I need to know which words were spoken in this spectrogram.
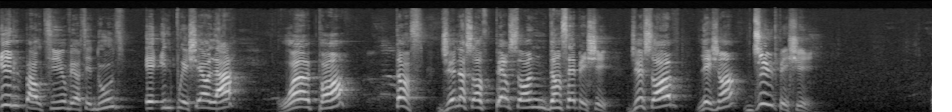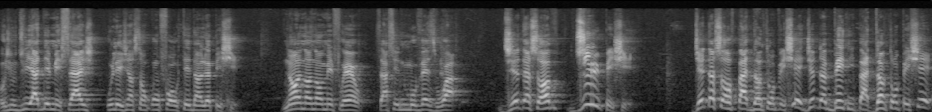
ils partirent, verset 12, et ils prêchèrent la repentance. Dieu ne sauve personne dans ses péchés. Dieu sauve les gens du péché. Aujourd'hui, il y a des messages où les gens sont confortés dans le péché. Non, non, non, mes frères, ça c'est une mauvaise voie. Dieu te sauve du péché. Dieu ne te sauve pas dans ton péché. Dieu ne te bénit pas dans ton péché.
